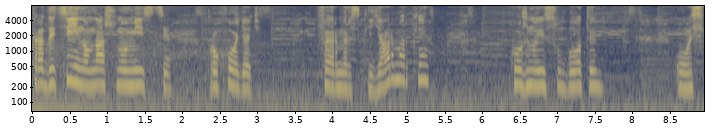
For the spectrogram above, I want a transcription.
Традиційно в нашому місті проходять фермерські ярмарки кожної суботи. Ось.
